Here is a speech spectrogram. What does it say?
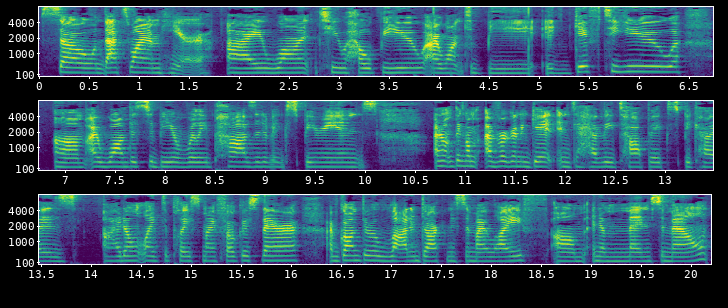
So that's why i'm here. I want to help you. I want to be a gift to you. Um, i want this to be a really positive experience. I don't think i'm ever going to get into heavy topics because I don't like to place my focus there. I've gone through a lot of darkness in my life, um, an immense amount.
